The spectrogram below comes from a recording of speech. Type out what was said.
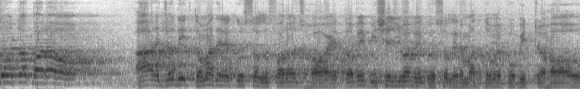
দৌত করো। আর যদি তোমাদের গোসল ফরজ হয়, তবে বিশেষভাবে গোসলের মাধ্যমে পবিত্র হও।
